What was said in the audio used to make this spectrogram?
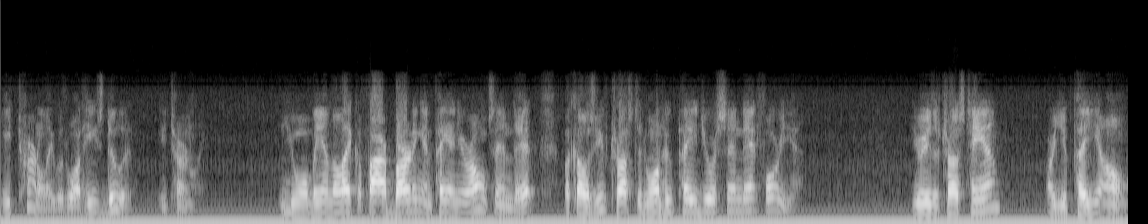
eternally with what He's doing eternally. You won't be in the lake of fire burning and paying your own sin debt because you've trusted one who paid your sin debt for you. You either trust Him or you pay your own.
